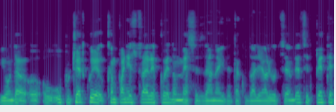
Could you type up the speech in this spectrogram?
I onda o, o, u početku je kampanje su trajale po jednom mesec dana i da tako dalje, ali od 75.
